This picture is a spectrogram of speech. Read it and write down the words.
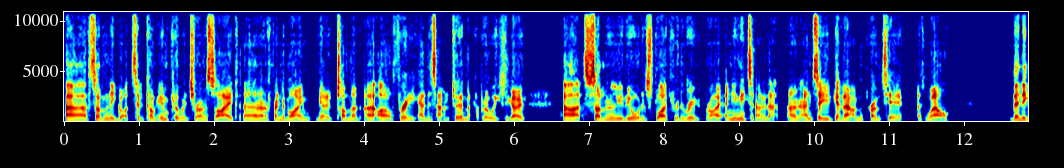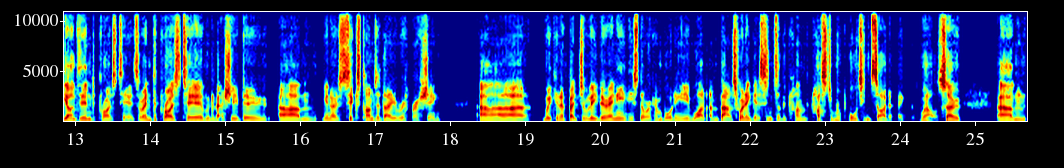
uh, suddenly got a TikTok influencer on side, uh, a friend of mine, you know, Tom at uh, Three had this happen to him a couple of weeks ago. Uh, suddenly the orders fly through the roof, right? And you need to know that, and, and so you get that on the pro tier as well. Then you get onto the enterprise tier. So enterprise tier, can actually do, um, you know, six times a day refreshing. Uh, we can effectively do any historic onboarding you want, and that's when it gets into the custom reporting side of things as well. So um,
